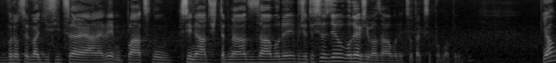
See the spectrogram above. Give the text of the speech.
v roce 2000, já nevím, plácnu 13, 14 závody, protože ty jsi jezdil od jak živa závody, co tak si pamatuju. Jo,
